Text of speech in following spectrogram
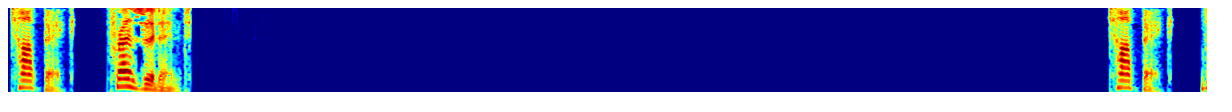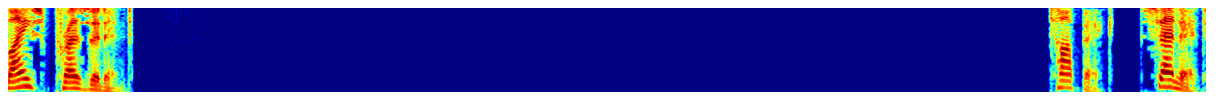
Topic: President. Topic: Vice President. Senate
